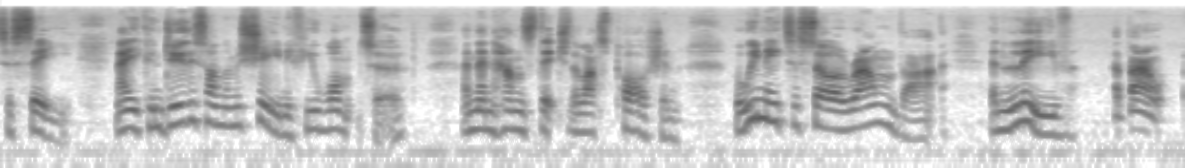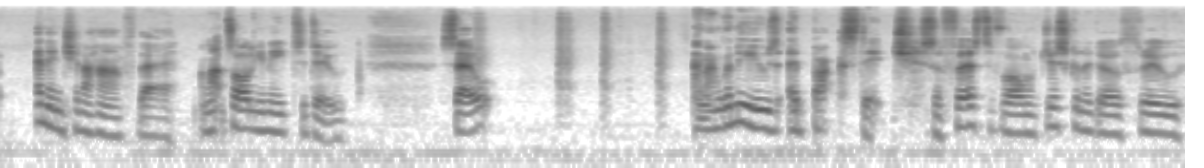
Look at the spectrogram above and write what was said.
to see. Now you can do this on the machine if you want to and then hand stitch the last portion. But we need to sew around that and leave about an inch and a half there and that's all you need to do. So and I'm going to use a back stitch. So first of all I'm just going to go through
